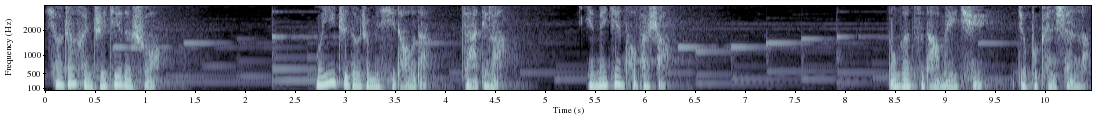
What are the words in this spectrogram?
小张很直接的说。我一直都这么洗头的，咋的了？也没见头发少。东哥自讨没趣，就不吭声了。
